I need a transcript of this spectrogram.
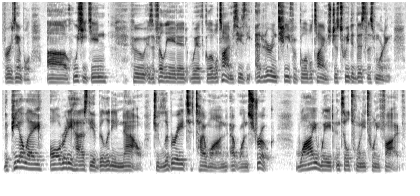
for example, uh, Hu Xijin, who is affiliated with Global Times. He's the editor in chief of Global Times, just tweeted this this morning. The PLA already has the ability now to liberate Taiwan at one stroke. Why wait until 2025?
